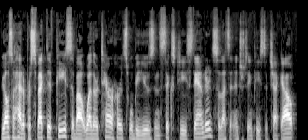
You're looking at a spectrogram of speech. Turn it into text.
We also had a perspective piece about whether terahertz will be used in 6G standards, so that's an interesting piece to check out.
